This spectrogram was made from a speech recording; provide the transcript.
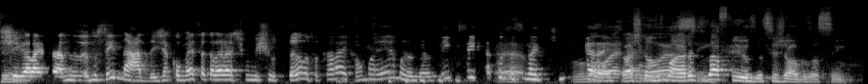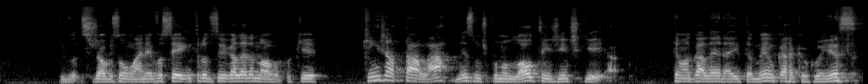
Sim. Chega lá e tá, eu não sei nada, e já começa a galera tipo, me chutando. Eu falo, caralho, calma aí, mano, eu nem sei o que tá acontecendo é, aqui, cara. Eu acho que é um dos maiores assim. desafios desses jogos, assim. Desses jogos online é você introduzir a galera nova, porque quem já tá lá, mesmo tipo no LoL, tem gente que tem uma galera aí também, um cara que eu conheço,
